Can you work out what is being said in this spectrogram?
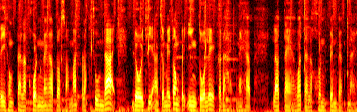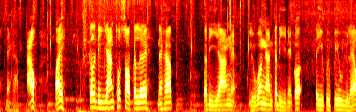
ตีของแต่ละคนนะครับ เราสามารถปรับจูนได้ โดยที่อาจจะไม่ต้องไปอิงตัวเลขก็ได้นะครับ แล้วแต่ว่าแต่ละคนเป็นแบบไหนนะครับ เอาไปกระดี่ยางทดสอบกันเลยนะครับ กระดี่ยางเนี่ยหรือว่างานกระดี่เนี่ยก็ ตีปิวๆอยู่แล้ว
